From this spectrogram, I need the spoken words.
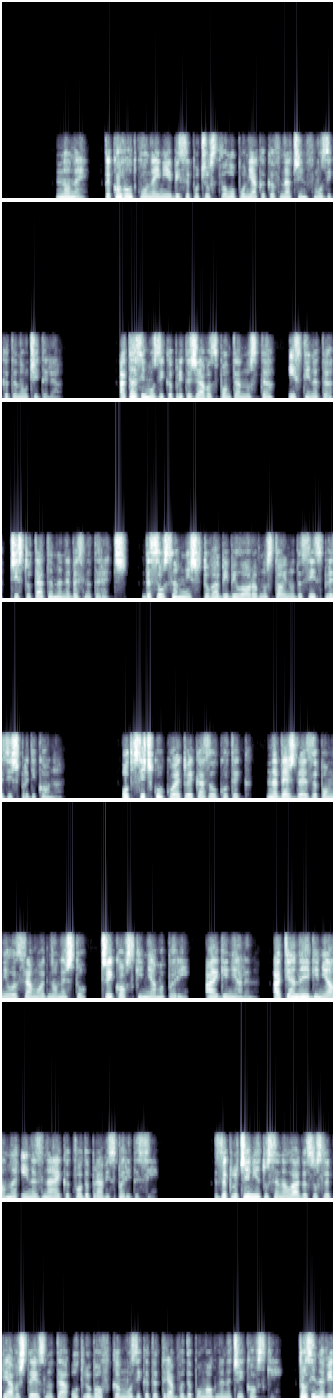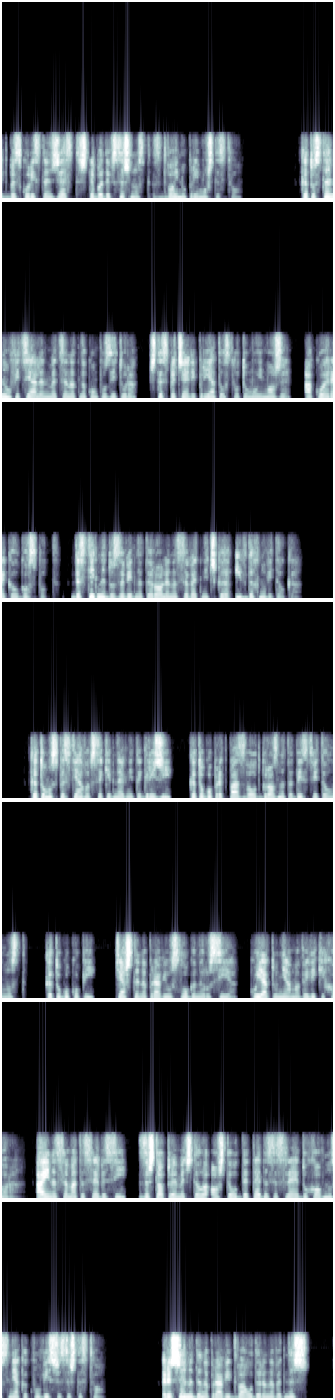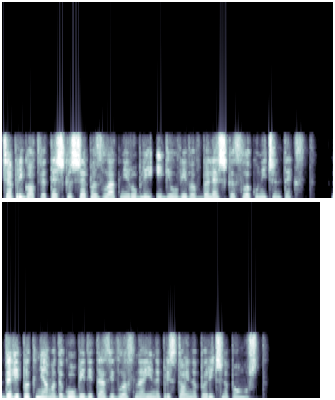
Но не, такова отклонение би се почувствало по някакъв начин в музиката на учителя. А тази музика притежава спонтанността, истината, чистотата на небесната реч. Да се усъмниш в това би било равностойно да се изплезиш пред икона. От всичко, което е казал Кутек, Надежда е запомнила само едно нещо, Чайковски няма пари, а е гениален. А тя не е гениална и не знае какво да прави с парите си. Заключението се налага с ослепяваща яснота от любов към музиката трябва да помогне на Чайковски. Този навид безкористен жест ще бъде всъщност с двойно преимущество. Като стане официален меценът на композитора, ще спечели приятелството му и може, ако е рекал Господ, да стигне до завидната роля на съветничка и вдъхновителка. Като му спестява всекидневните грижи, като го предпазва от грозната действителност, като го купи, тя ще направи услуга на Русия, която няма велики хора, а и на самата себе си, защото е мечтала още от дете да се слее духовно с някакво висше същество. Решена да направи два удара наведнъж, тя приготвя тежка шепа златни рубли и ги увива в бележка с лаконичен текст. Дали пък няма да го обиди тази властна и непристойна парична помощ?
